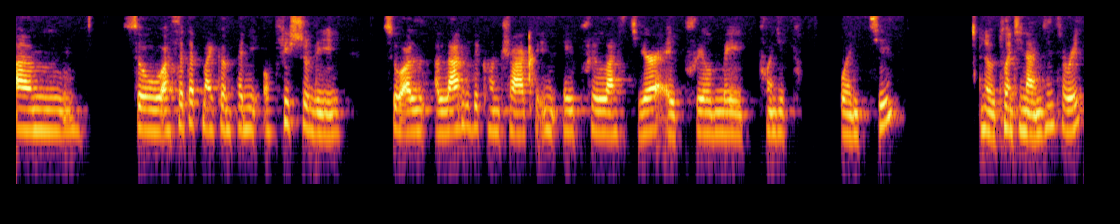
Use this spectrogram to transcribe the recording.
Um, so i set up my company officially. So I, I landed the contract in april last year april may 2020 no 2019 sorry.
